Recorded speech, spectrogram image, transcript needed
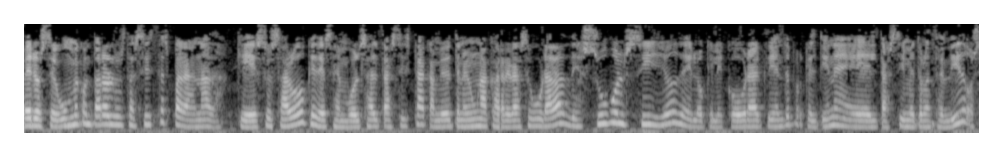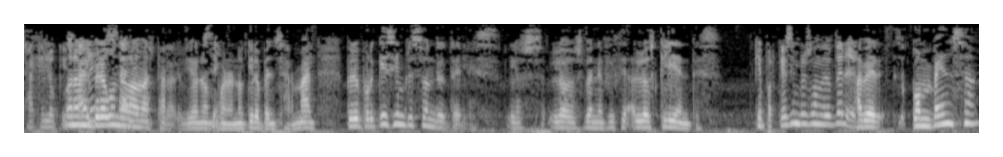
Pero según me contaron los taxistas, para nada. Que eso es algo que desembolsa el taxista a cambio de tener una carrera asegurada de su bolsillo, de lo que le cobra al cliente, porque él tiene el taxímetro encendido. O sea, que lo que Bueno, sale, mi pregunta sale. va más para... Yo no, Sí. bueno, no quiero pensar mal, pero ¿por qué siempre son de hoteles los, los, beneficia- los clientes? ¿Que por qué siempre son de hoteles? A ver, ¿compensa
